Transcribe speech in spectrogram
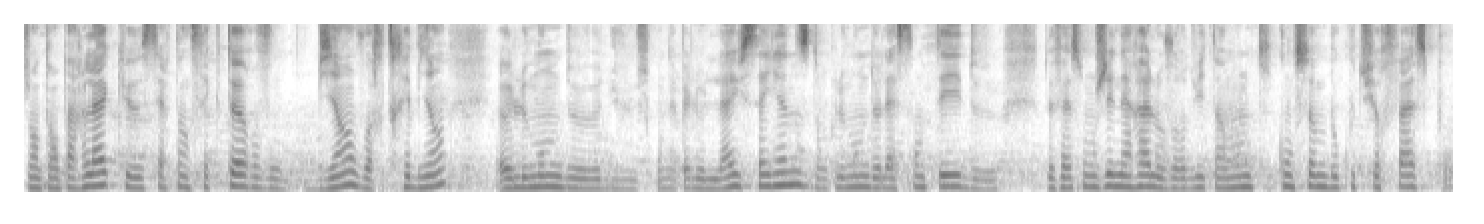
J'entends par là que certains secteurs vont bien, voire très bien. Euh, le monde de ce qu'on appelle le life science, donc le monde de la santé de, de façon générale aujourd'hui est un monde qui consomme beaucoup de surface pour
